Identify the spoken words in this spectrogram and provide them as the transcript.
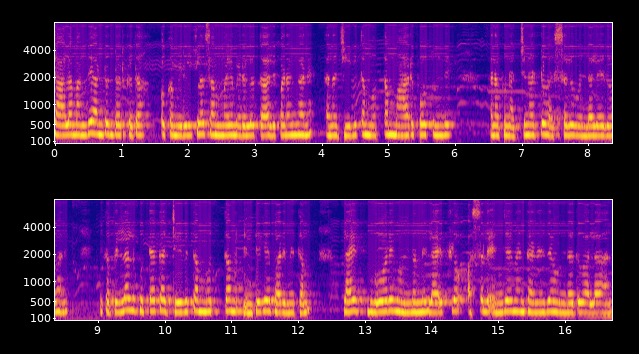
చాలామంది అంటుంటారు కదా ఒక మిడిల్ క్లాస్ అమ్మాయి మెడలో తాలిపడంగానే తన జీవితం మొత్తం మారిపోతుంది. తనకు నచ్చినట్టు అస్సలు ఉండలేదు అని. ఇక పిల్లలు పుట్టాక జీవితం మొత్తం ఇంటికే పరిమితం. లైఫ్ బోరింగ్ ఉంటుంది లైఫ్లో అస్సలు ఎంజాయ్మెంట్ అనేది ఉండదు అలా అని.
